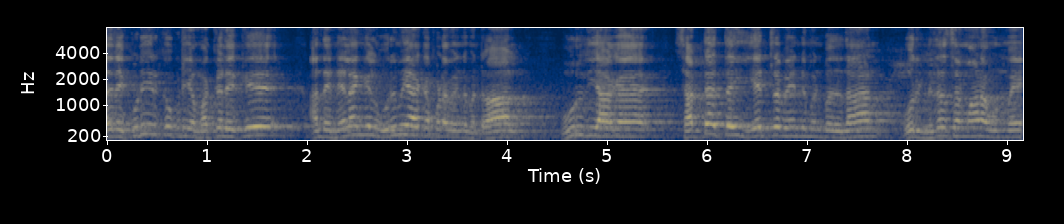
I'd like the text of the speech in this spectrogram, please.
அதில் குடியிருக்கக்கூடிய மக்களுக்கு அந்த நிலங்கள் உரிமையாக்கப்பட வேண்டும் என்றால் உறுதியாக சட்டத்தை இயற்ற வேண்டும் என்பதுதான் ஒரு நிதர்சனமான உண்மை.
